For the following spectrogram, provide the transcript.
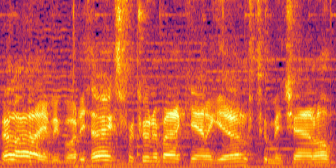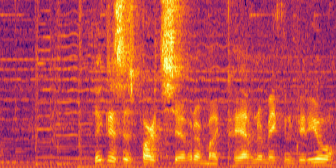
everybody, thanks for tuning back in again to my channel. I think this is part 7 of my cabinet making video.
